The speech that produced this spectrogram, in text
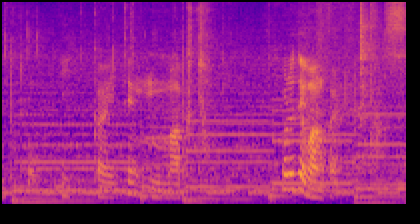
1回転巻くと。これでワン回。になります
